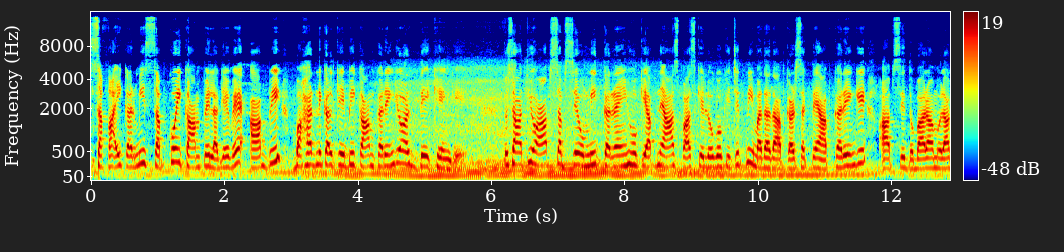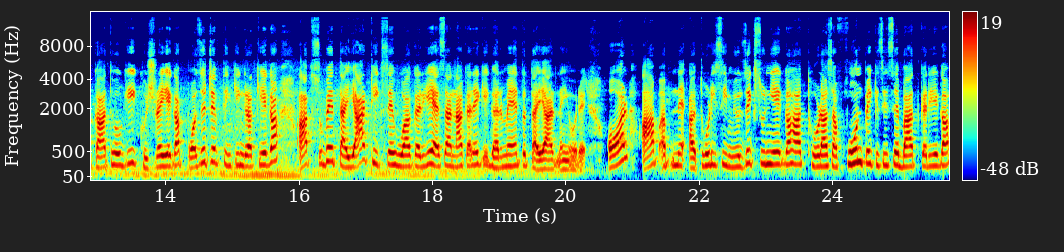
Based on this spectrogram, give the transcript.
सफ़ाई कर्मी सबको ही काम पे लगे हुए आप भी बाहर निकल के भी काम करेंगे और देखेंगे। तो साथियों, आप सबसे उम्मीद कर रही हूँ कि अपने आसपास के लोगों की जितनी मदद आप कर सकते हैं, आप करेंगे। आपसे दोबारा मुलाकात होगी। खुश रहिएगा पॉजिटिव थिंकिंग रखिएगा। आप सुबह तैयार ठीक से हुआ करिए। ऐसा ना करें कि घर में है तो तैयार नहीं हो रहे। और आप अपने थोड़ी सी म्यूज़िक सुनिएगा थोड़ा सा फ़ोन पे किसी से बात करिएगा।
